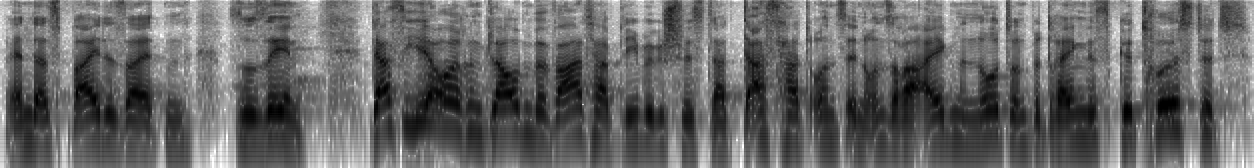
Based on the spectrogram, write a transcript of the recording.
wenn das beide Seiten so sehen. Dass ihr euren Glauben bewahrt habt, liebe Geschwister, das hat uns in unserer eigenen Not und Bedrängnis getröstet.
